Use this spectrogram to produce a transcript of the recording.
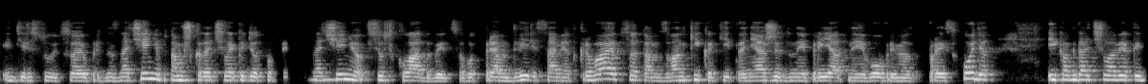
интересует свое предназначение, потому что когда человек идет по предназначению, все складывается, вот прям двери сами открываются, там звонки какие-то неожиданные, приятные вовремя происходят. И когда человек идет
